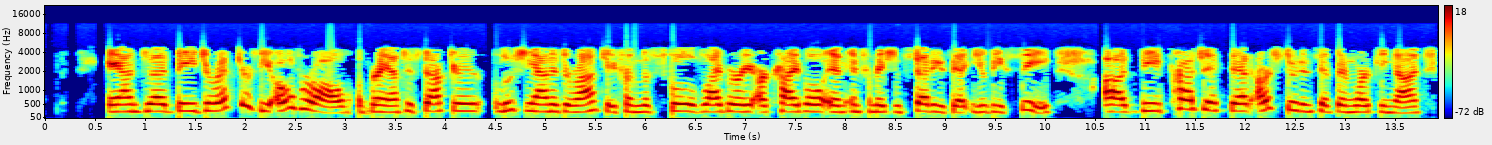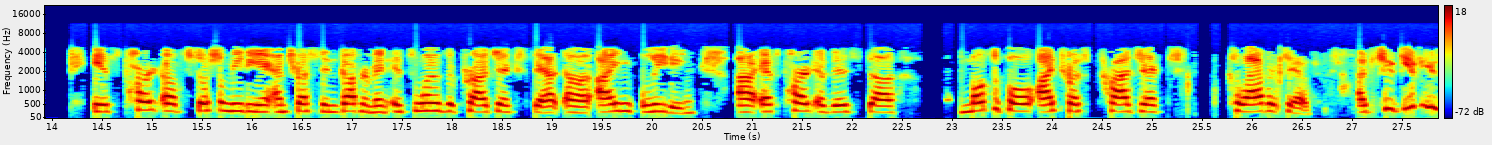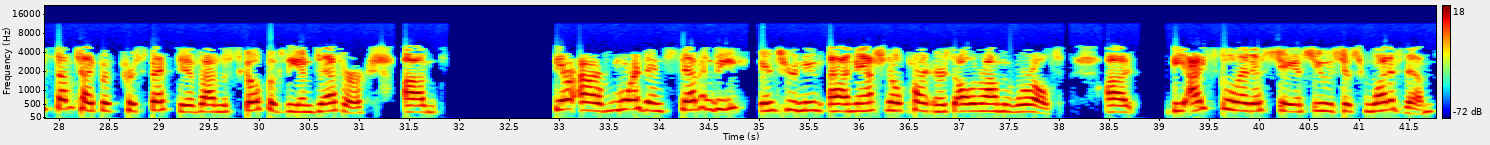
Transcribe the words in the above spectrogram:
And uh, the director of the overall grant is Dr. Luciana Duranti from the School of Library, Archival, and Information Studies at UBC. Uh, the project that our students have been working on is part of social media and trust in government. It's one of the projects that uh, I'm leading uh, as part of this uh, multiple iTrust project collaborative. Uh, to give you some type of perspective on the scope of the endeavor, um, there are more than 70 international partners all around the world. Uh, the iSchool at SJSU is just one of them.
